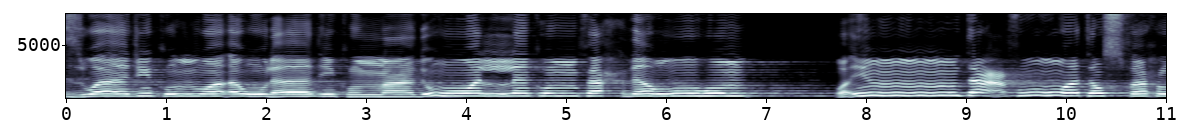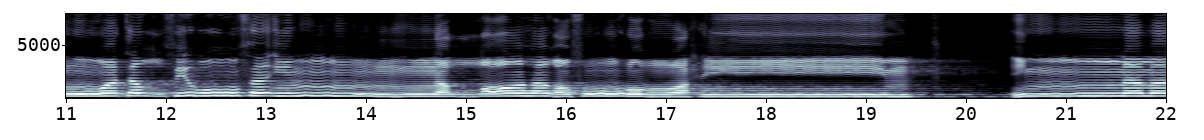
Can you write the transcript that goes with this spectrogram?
أزواجكم وأولادكم عدوا لكم فاحذروهم وإن تعفوا وتصفحوا وتغفروا فإن الله غفور رحيم. إنما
